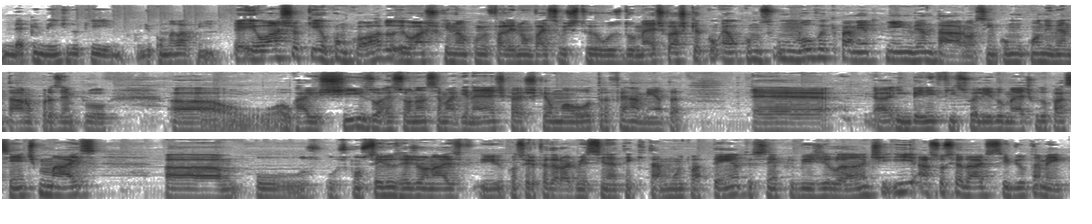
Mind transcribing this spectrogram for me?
Independente do que, de como ela venha. Eu acho que eu concordo. Eu acho que não, como eu falei, não vai substituir o uso do médico. Eu acho que é, é como um novo equipamento que inventaram, assim como quando inventaram, por exemplo, uh, o raio-x ou a ressonância magnética. Acho que é uma outra ferramenta é, em benefício ali do médico do paciente, mas Uh, os, os, conselhos regionais e o Conselho Federal de Medicina tem que estar muito atento e sempre vigilante, e a sociedade civil também.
